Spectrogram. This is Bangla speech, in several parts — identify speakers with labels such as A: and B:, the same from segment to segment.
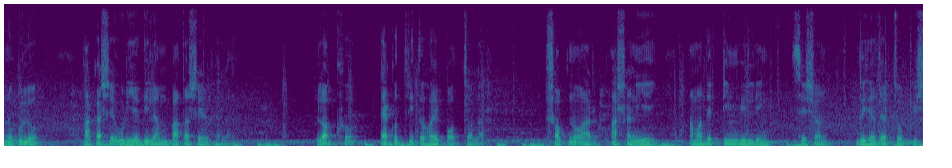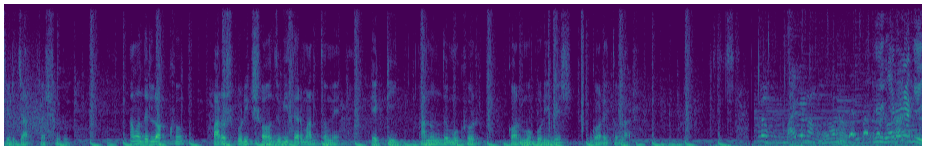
A: স্বপ্নগুলো আকাশে উড়িয়ে দিলাম বাতাসের ভেলায়। লক্ষ্য একত্রিত হয় পথ চলার। স্বপ্ন আর আশা নিয়েই আমাদের টিম বিল্ডিং সেশন দুই হাজার চব্বিশের যাত্রা শুরু। আমাদের লক্ষ্য পারস্পরিক সহযোগিতার মাধ্যমে একটি আনন্দমুখর কর্মপরিবেশ গড়ে তোলার।
B: কি ঘটনা কি?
